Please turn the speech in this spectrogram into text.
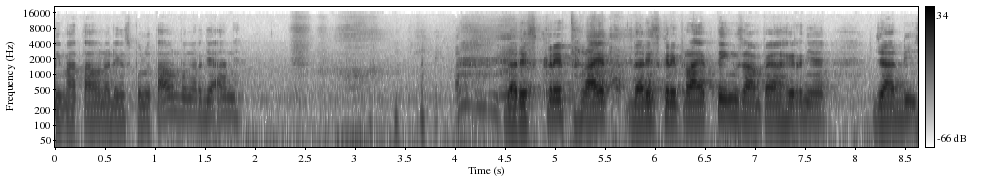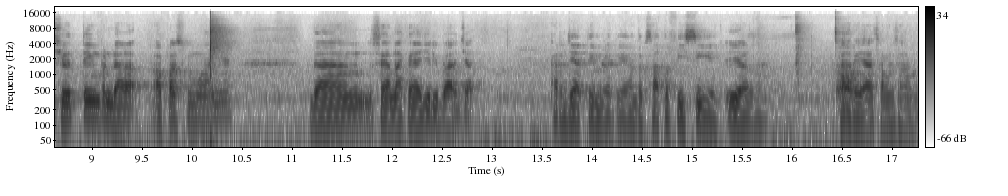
lima tahun ada yang 10 tahun pengerjaannya. Dari script write dari script writing sampai akhirnya jadi syuting pendala apa semuanya. Dan seenaknya aja dibajak. Kerja tim berarti ya untuk satu visi ya. iyalah karya sama-sama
